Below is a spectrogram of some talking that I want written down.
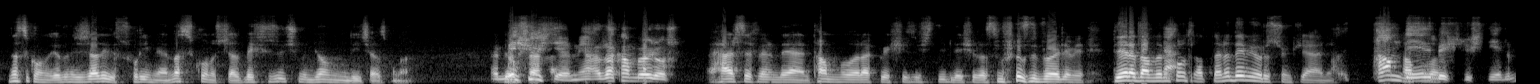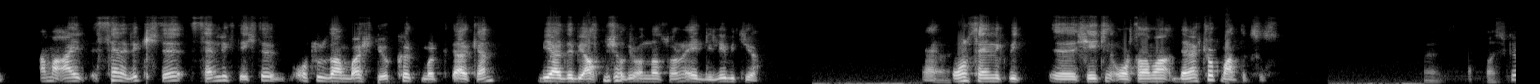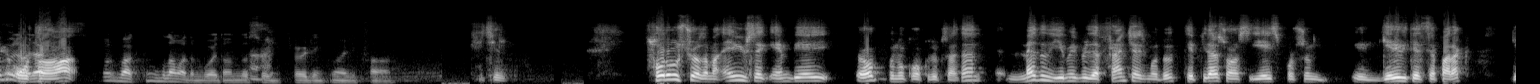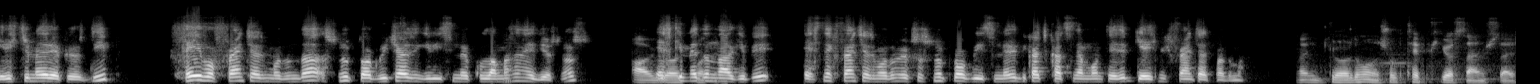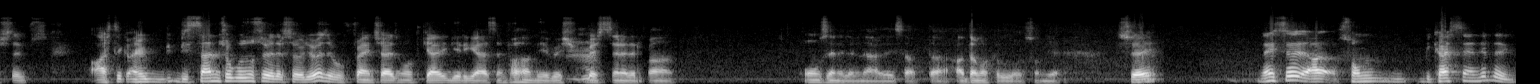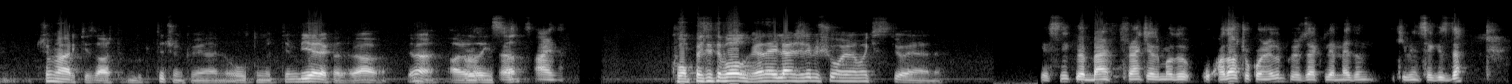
nasıl konu ya da rica değil de sorayım yani nasıl konuşacağız? 503 milyon mu diyeceğiz buna? E, 500 diyelim ya. Rakam böyle olsun. Her seferinde yani tam olarak 503 değil de şurası burası böyle mi? Diğer adamların Ya. kontratlarını demiyoruz çünkü yani. Tam Tam değeri olarak. 503 diyelim. Ama ay, senelik işte senelik de işte 30'dan başlıyor 40 mırk derken bir yerde bir 60 alıyor ondan sonra 50 ile bitiyor. Yani Evet. 10 senelik bir e, şey için ortalama demek çok mantıksız. Başka Yani böyle ortalama baktım bulamadım bu arada onu da söyleyeyim. Curling, curling falan. geçelim. Sorumuz şu o zaman. En yüksek NBA yok bunu okuduk zaten. Madden 21'de franchise modu tepkiler sonrası EA Sports'un e, geri vites yaparak geliştirmeler yapıyoruz deyip Favor franchise modunda Snoop Dogg, Richardson gibi isimleri kullanmasına ne diyorsunuz? Abi Eski. Madden'lar gibi esnek franchise modu mu yoksa Snoop Dogg gibi isimleri birkaç katsine monte edip gelişmiş franchise modu mu? Ben gördüm onu çok tepki göstermişler işte. Artık hani bi- biz seninle çok uzun süredir söylüyoruz ya bu franchise mod gel, geri gelsin falan diye 5 Hı hı. 5 senedir falan. 10 senedir neredeyse hatta adam akıllı olsun diye. Şey neyse son birkaç senedir de tüm herkes artık bıktı çünkü yani Ultimate Team bir yere kadar abi. Değil mi? Arada Evet, insan evet, aynen. kompetitif olmayan eğlenceli bir şey oynamak istiyor yani. Kesinlikle ben franchise modu o kadar çok oynadım ki özellikle Madden 2008'de.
